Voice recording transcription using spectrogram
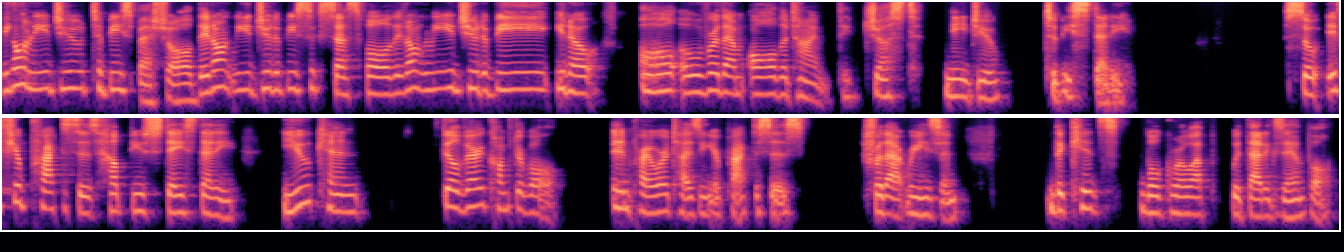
We don't need you to be special. They don't need you to be successful. They don't need you to be, you know, all over them all the time. They just need you to be steady. So if your practices help you stay steady, you can feel very comfortable in prioritizing your practices for that reason. The kids will grow up with that example.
